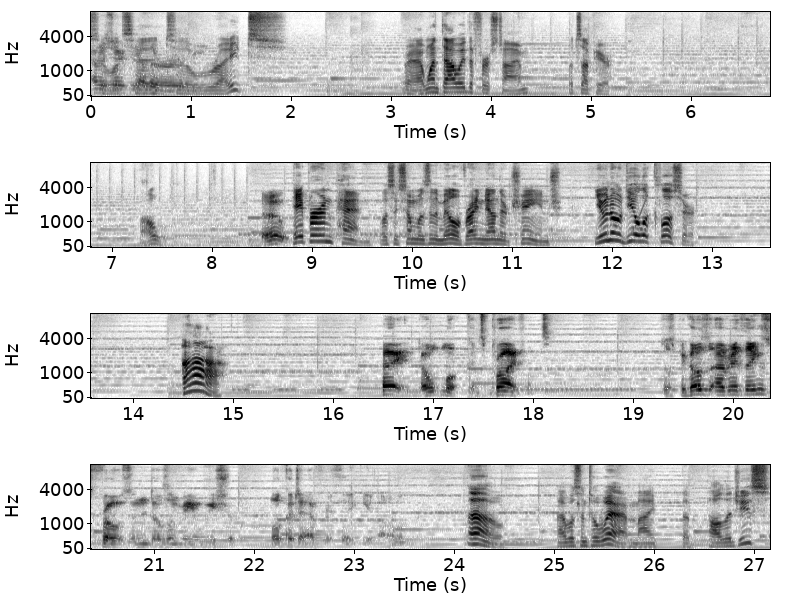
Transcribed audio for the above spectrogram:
How So let's head other to the right. Right, I went that way the first time. What's up here? Oh. Oh, Paper and pen. Looks like someone's in the middle of writing down their change. You and Odile look closer. Ah, Hey, don't look, it's private. Just because everything's frozen doesn't mean we should look at everything, you know. Oh, I wasn't aware. My apologies.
